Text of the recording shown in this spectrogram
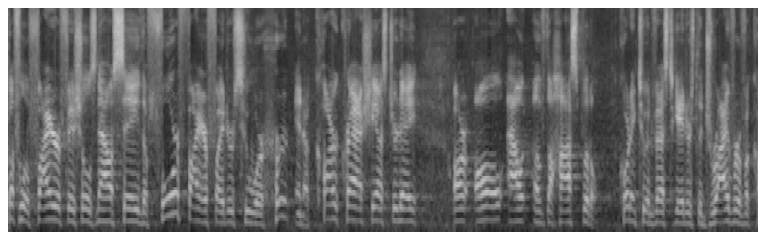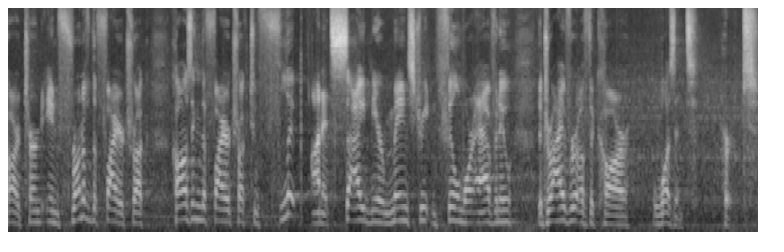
Buffalo fire officials now say the four firefighters who were hurt in a car crash yesterday are all out of the hospital. According to investigators, the driver of a car turned in front of the fire truck, causing the fire truck to flip on its side near Main Street and Fillmore Avenue. The driver of the car wasn't hurt.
